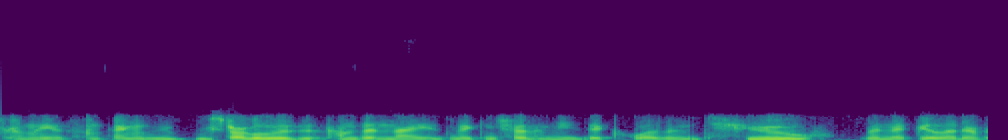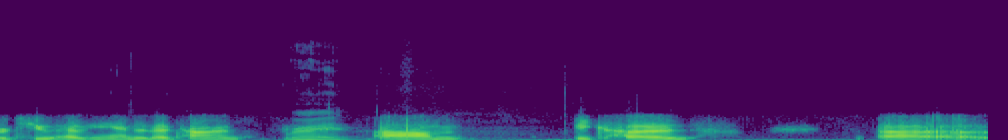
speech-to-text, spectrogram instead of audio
certainly something we struggled with. It comes at night is making sure the music wasn't too manipulative or too heavy-handed at times. Right. Um, because uh,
